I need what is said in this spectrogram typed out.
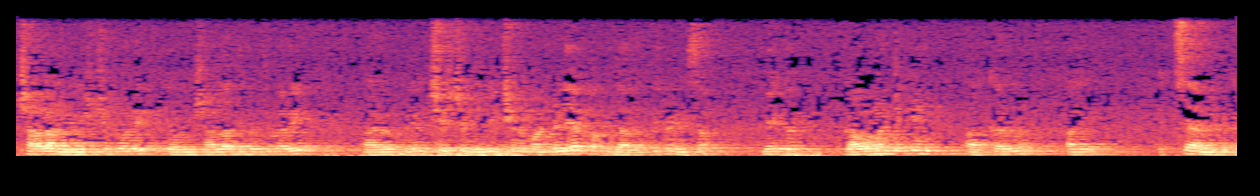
ශාලා නිරීක්ෂකවරයෙක් ඒ වගේම ශාලාධිපතිවරයෙක් විශේෂ නිරීක්ෂණ මණ්ඩලයක් අපි දාලා තියෙනවා. ඒ නිසා මේක ගවර්න්මන්ට් එකෙන් කරන එක්සෑම් එකට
